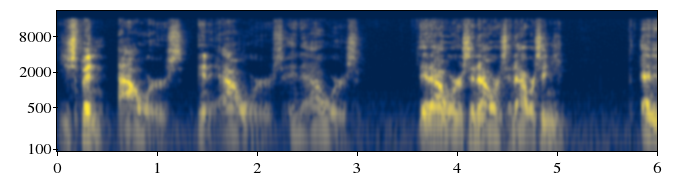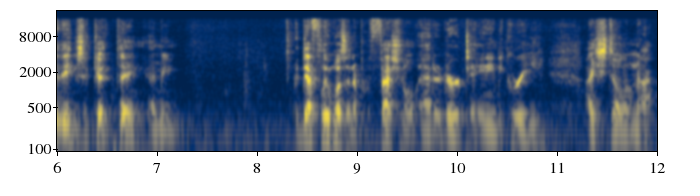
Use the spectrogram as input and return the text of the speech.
you spend hours and hours and hours and hours and hours and hours, and you, editing's a good thing. I mean, I definitely wasn't a professional editor to any degree. I still am not.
